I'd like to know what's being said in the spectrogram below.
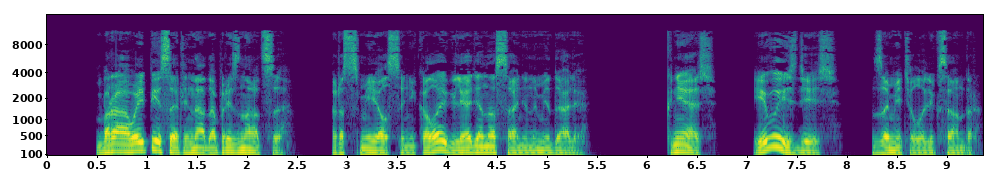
— Бравый писарь, надо признаться. — рассмеялся Николай, глядя на Саню на медали. — Князь, и вы здесь, — заметил Александр.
